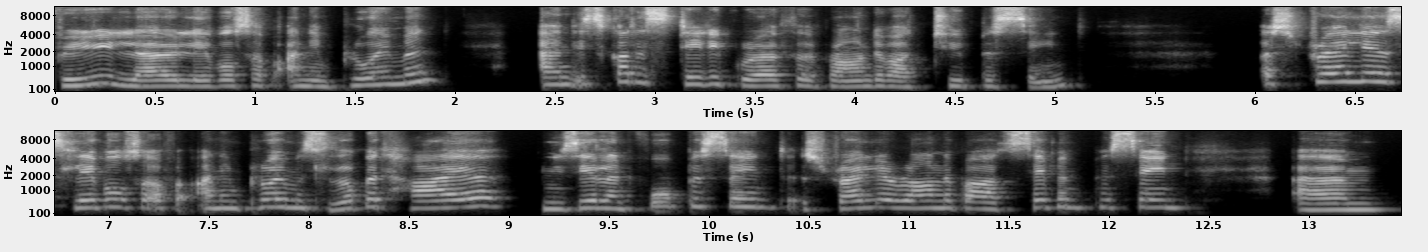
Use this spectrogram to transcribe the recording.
very low levels of unemployment and it's got a steady growth of around about 2%. Australia's levels of unemployment is a little bit higher. New Zealand 4%, Australia around about 7%. Um,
